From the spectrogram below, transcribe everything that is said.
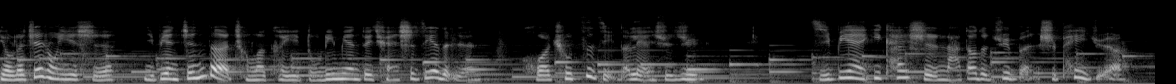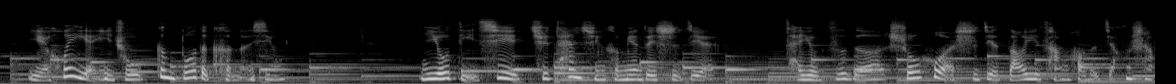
有了这种意识。你便真的成了可以独立面对全世界的人，活出自己的连续剧。即便一开始拿到的剧本是配角，也会演绎出更多的可能性。你有底气去探寻和面对世界，才有资格收获世界早已藏好的奖赏。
